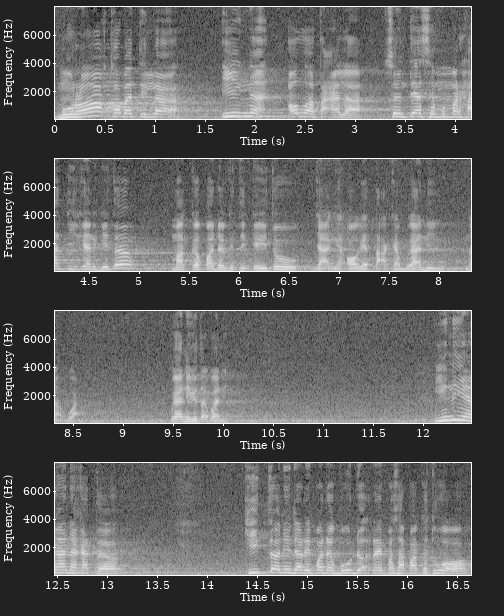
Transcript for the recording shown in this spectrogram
Muraqabatillah. Ingat Allah Ta'ala sentiasa memerhatikan kita maka pada ketika itu jangan orang tak akan berani nak buat. Berani ke tak berani? Ini yang anda kata kita ni daripada budak daripada siapa ketua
